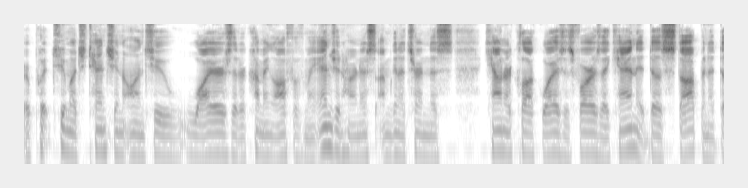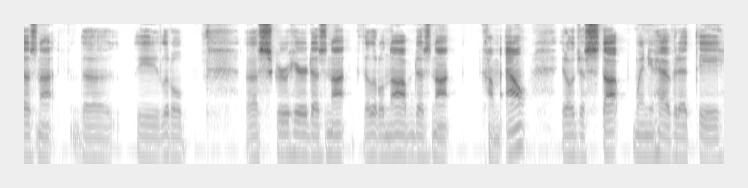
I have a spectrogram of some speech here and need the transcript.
or put too much tension onto wires that are coming off of my engine harness, I'm going to turn this counterclockwise as far as I can. It does stop and it does not, the, the little uh, screw here does not, the little knob does not come out. It'll just stop when you have it at the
